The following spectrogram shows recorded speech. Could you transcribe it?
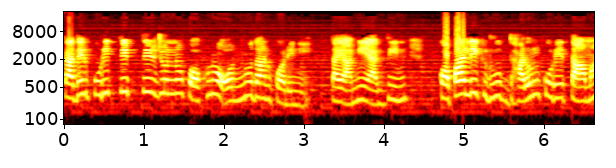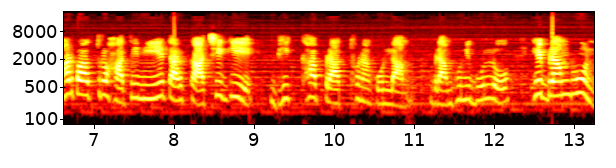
তাদের পরিতৃপ্তির জন্য কখনো অন্ন দান করেনি। তাই আমি একদিন কপালিক রূপ ধারণ করে তামার পাত্র হাতে নিয়ে তার কাছে গিয়ে ভিক্ষা প্রার্থনা করলাম। ব্রাহ্মণী বলল, হে ব্রাহ্মণ,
